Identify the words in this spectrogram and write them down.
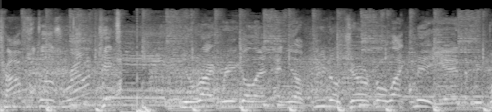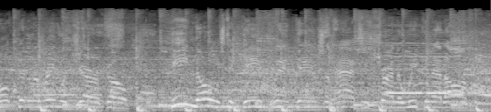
chops with those round kicks. You're right, Regal, and, and you, know, you know Jericho like me, and we both been in the ring with Jericho. He knows the game plan Danielson has. He's trying to weaken that arm.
